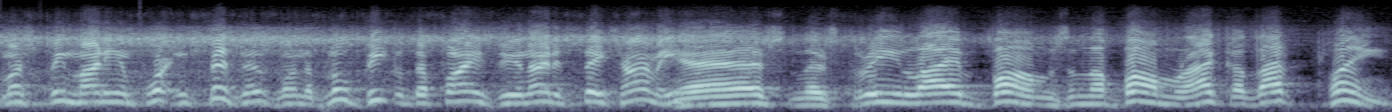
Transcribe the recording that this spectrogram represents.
Must be mighty important business when the Blue Beetle defies the United States Army. Yes, and there's three live bombs in the bomb rack of that plane.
